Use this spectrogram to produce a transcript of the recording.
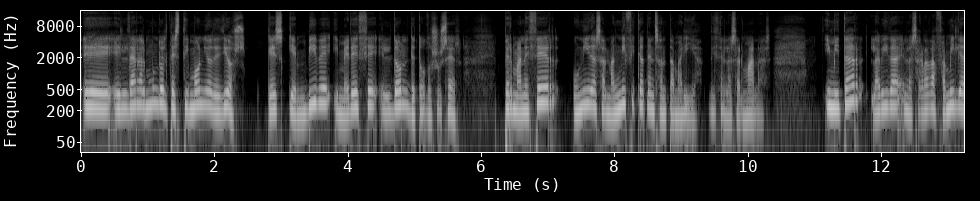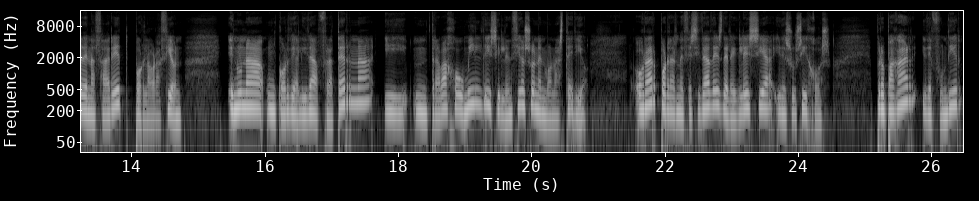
Eh, el dar al mundo el testimonio de Dios, que es quien vive y merece el don de todo su ser. Permanecer unidas al Magnificat en Santa María, dicen las hermanas. Imitar la vida en la Sagrada Familia de Nazaret por la oración, en una cordialidad fraterna y un trabajo humilde y silencioso en el monasterio. Orar por las necesidades de la Iglesia y de sus hijos. Propagar y difundir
